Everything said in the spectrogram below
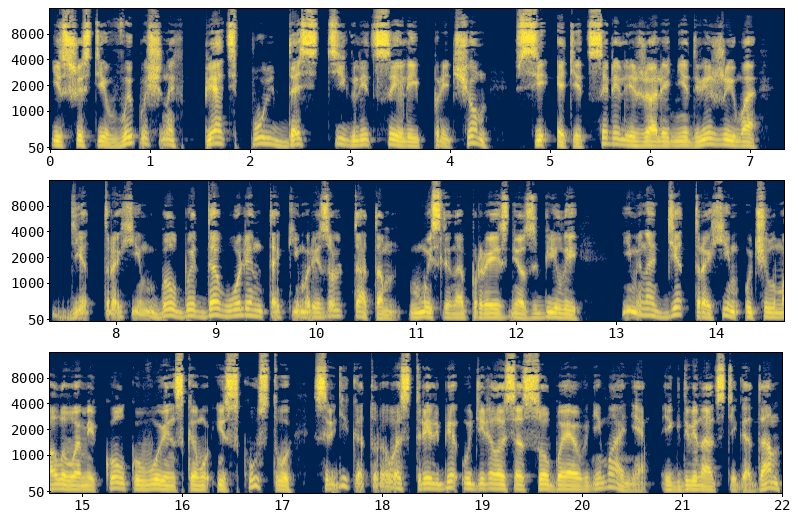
Из шести выпущенных пять пуль достигли целей, причем все эти цели лежали недвижимо — «Дед Трохим был бы доволен таким результатом», – мысленно произнес Билый. Именно дед Трохим учил малого Миколку воинскому искусству, среди которого стрельбе уделялось особое внимание, и к 12 годам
